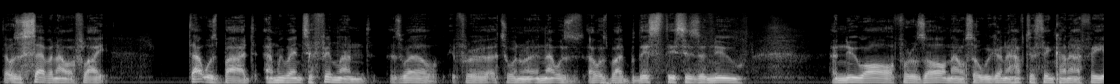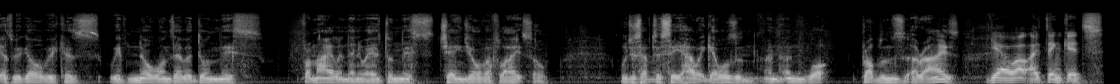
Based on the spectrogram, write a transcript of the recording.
That was a seven-hour flight. That was bad, and we went to Finland as well for a tournament, and that was that was bad. But this this is a new a new all for us all now. So we're going to have to think on our feet as we go because we've no one's ever done this from Ireland anyway. Has done this changeover flight. So we'll just have to see how it goes and, and, and what problems arise. Yeah, well, I think it's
